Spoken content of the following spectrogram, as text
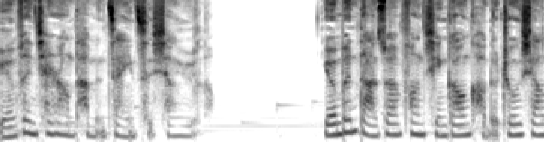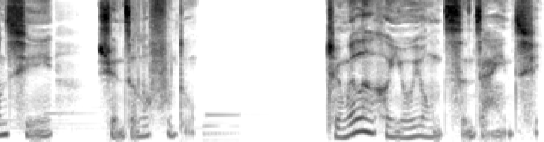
缘分却让他们再一次相遇了。原本打算放弃高考的周湘琪，选择了复读，只为了和游泳池在一起。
